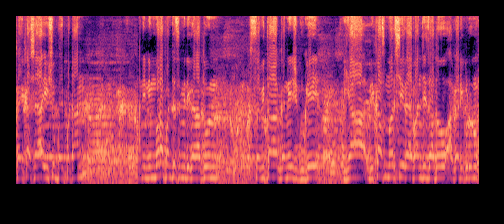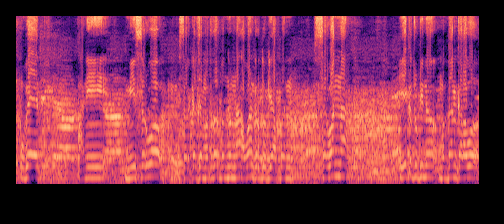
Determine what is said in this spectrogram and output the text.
कैकाशा युसुफभाई पठाण आणि निंबोरा पंचायत समिती गणातून सविता गणेश घुगे ह्या विकास महर्षी रायबांजी जाधव आघाडीकडून उभे आहेत. आणि मी सर्व सर्कलच्या मतदार बंधूंना आवाहन करतो की आपण सर्वांना एकजुटीनं मतदान करावं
